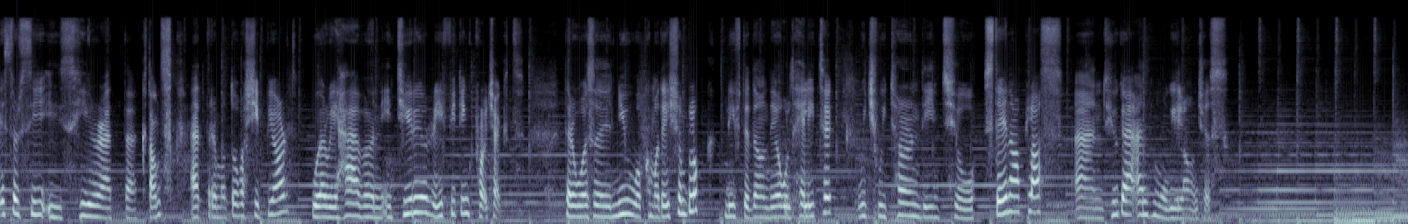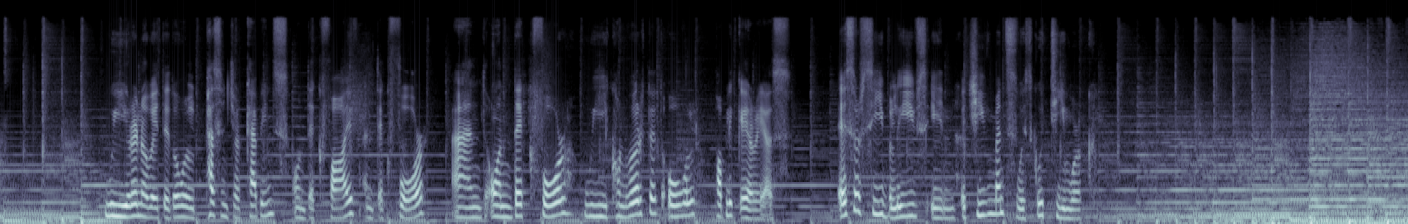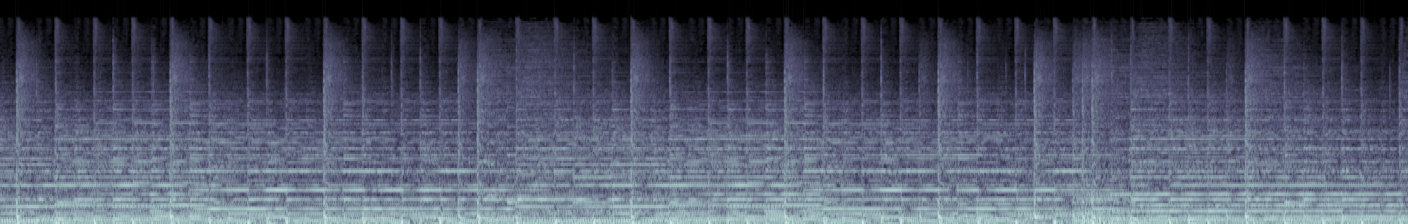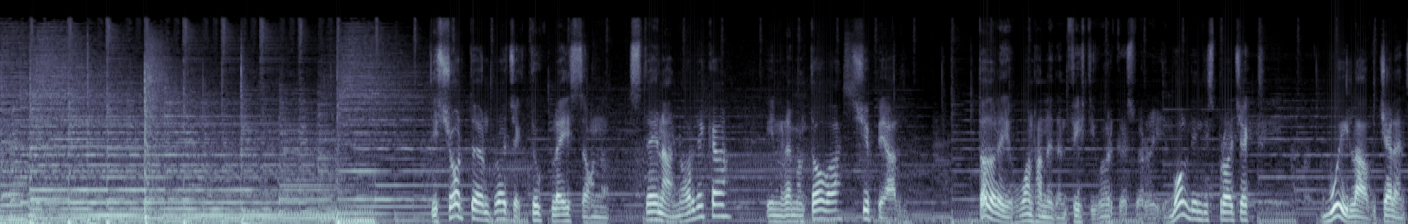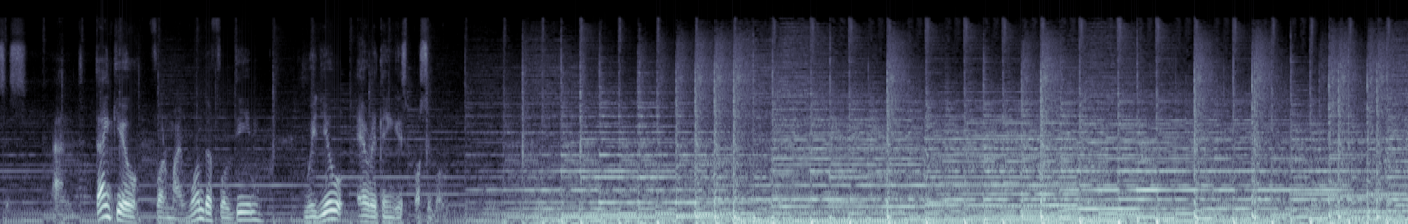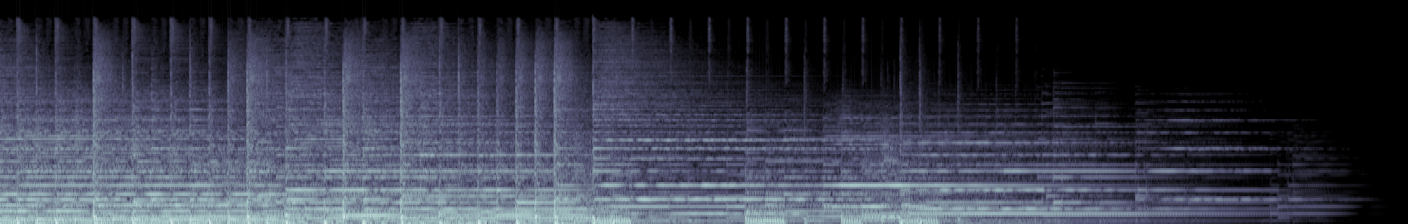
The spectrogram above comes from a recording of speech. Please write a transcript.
SRC is here at uh, Gdansk at Remontowa shipyard where we have an interior refitting project. There was a new accommodation block lifted on the old helideck which we turned into Stena Plus and Hygge and movie lounges. We renovated all passenger cabins on deck 5 and deck 4 and on deck 4 we converted all public areas. SRC believes in achievements with good teamwork. This short-term project took place on Stena Nordica in Remontowa shipyard. Totally 150 workers were involved in this project. We love challenges and thank you for my wonderful team. With you, everything is possible.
